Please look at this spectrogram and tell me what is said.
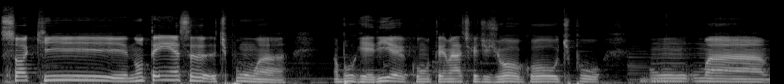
só que não tem essa, tipo, uma hamburgueria com temática de jogo, ou tipo, um, uma.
